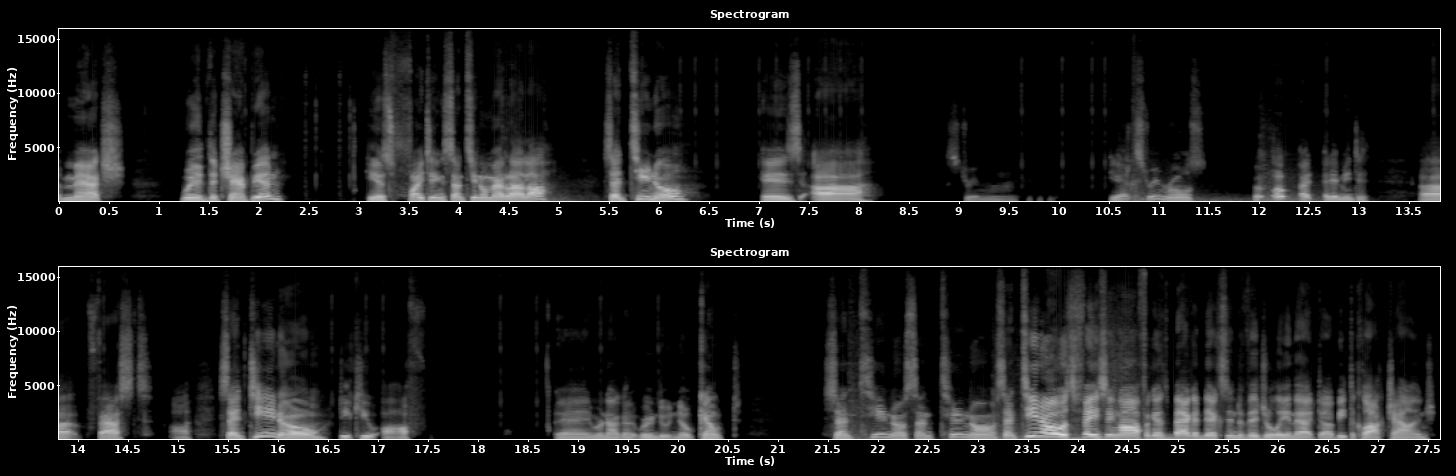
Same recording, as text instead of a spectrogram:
the match with the champion. He is fighting Santino Marella. Santino is, uh, extreme, yeah, extreme rules. Oh, oh I, I didn't mean to, uh, fast off. Santino, DQ off. And we're not gonna, we're gonna do a no count. Santino, Santino. Santino was facing off against Bag of Dicks individually in that uh, Beat the Clock challenge.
